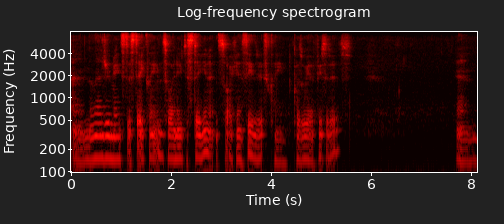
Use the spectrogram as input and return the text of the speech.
and the lounge room needs to stay clean, so I need to stay in it so I can see that it's clean because we have visitors. and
